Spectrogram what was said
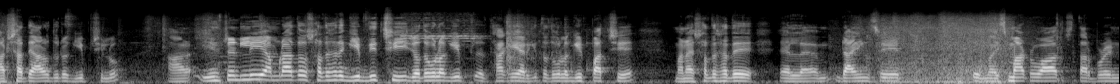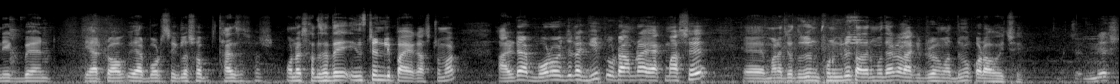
আর সাথে আরও দুটো গিফট ছিল। আর ইনস্ট্যান্টলি আমরা তো সাথে সাথে গিফট দিচ্ছি, যতগুলো গিফট থাকে আর কি, ততগুলো গিফট পাচ্ছে। মানে সাথে সাথে ডাইনিং সেট স্মার্ট ওয়াচ তারপরে নেক ব্যান্ড এয়ারটপ এয়ারপডস এগুলো সব অনেক সাথে সাথে ইনস্ট্যান্টলি পায় কাস্টমার আর এটা বড় যেটা গিফট ওটা আমরা এক মাসে মানে যতজন ফোন কিনবে তাদের মধ্যে একটা লাকি ড্রোর মাধ্যমে করা হয়েছে। নেক্সট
